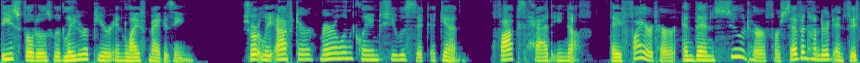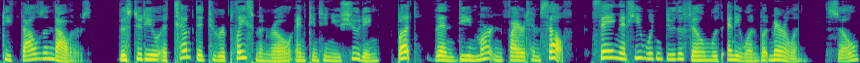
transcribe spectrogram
These photos would later appear in Life magazine. Shortly after, Marilyn claimed she was sick again. Fox had enough. They fired her and then sued her for $750,000. The studio attempted to replace Monroe and continue shooting, but then Dean Martin fired himself, saying that he wouldn't do the film with anyone but Marilyn. So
